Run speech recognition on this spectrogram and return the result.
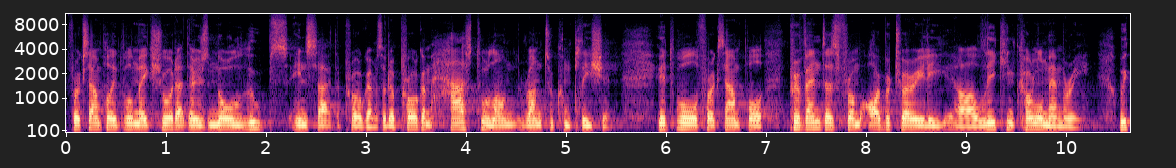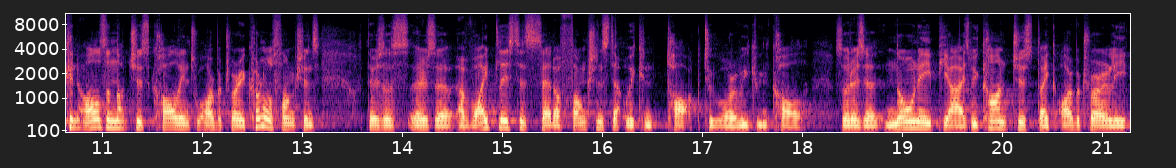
For example, it will make sure that there is no loops inside the program. So the program has to run to completion. It will, for example, prevent us from arbitrarily uh, leaking kernel memory. We can also not just call into arbitrary kernel functions. There's, a, there's a, a whitelisted set of functions that we can talk to or we can call. So there's a known APIs. We can't just like arbitrarily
